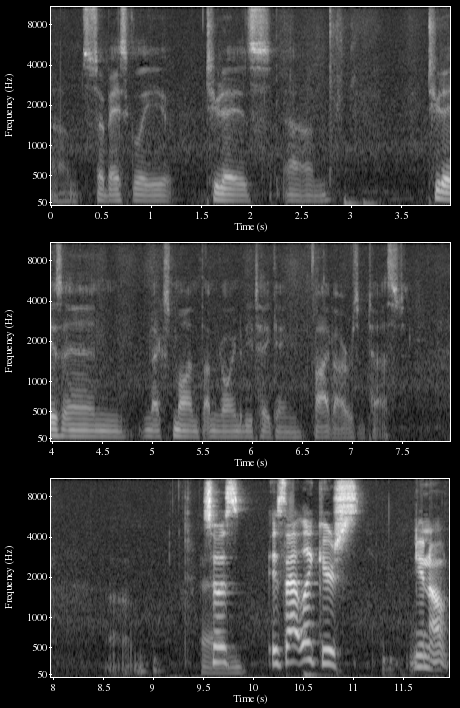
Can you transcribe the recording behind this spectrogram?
Um, so basically, two days, um, two days in next month, I'm going to be taking five hours of test. Um, So is is that like your, you know,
